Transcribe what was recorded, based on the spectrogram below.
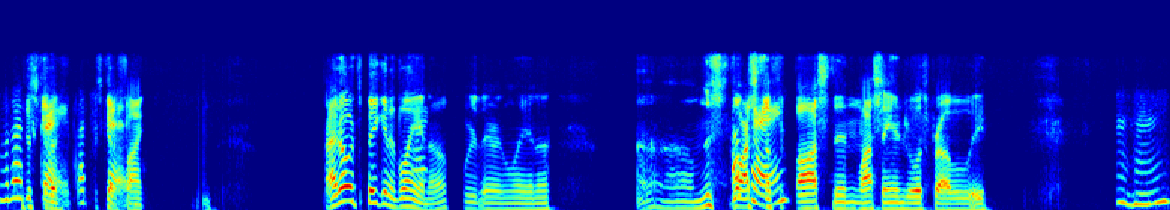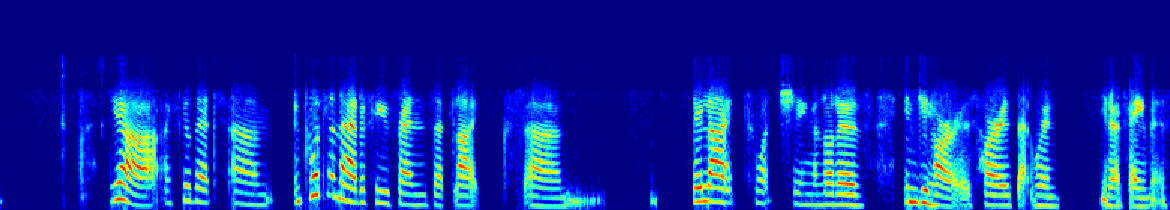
Well, that's just gotta- great. That's Just gotta good. find. I know it's big in Atlanta. We're there in Atlanta. Um, this is Okay. in Boston, Los Angeles, probably. hmm Yeah, I feel that um, in Portland, I had a few friends that likes um, they liked watching a lot of indie horrors, horrors that weren't you know famous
